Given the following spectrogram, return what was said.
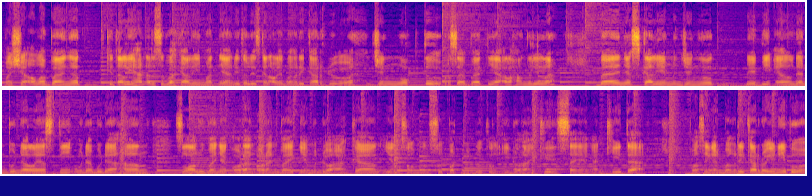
Masya Allah banget, kita lihat ada sebuah kalimat yang dituliskan oleh Bang Ricardo. Jenguk tuh, persahabat ya, Alhamdulillah. Banyak sekali yang menjenguk Baby L dan Bunda Lesti. Mudah-mudahan selalu banyak orang-orang baik yang mendoakan Yang selalu mensupport, mendukung idola kesayangan kita. Postingan Bang Ricardo ini pun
